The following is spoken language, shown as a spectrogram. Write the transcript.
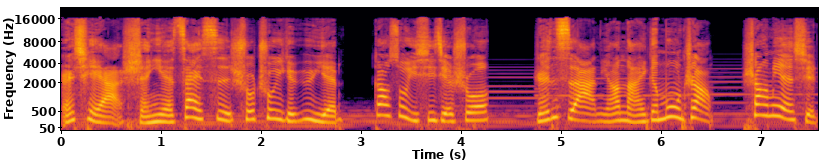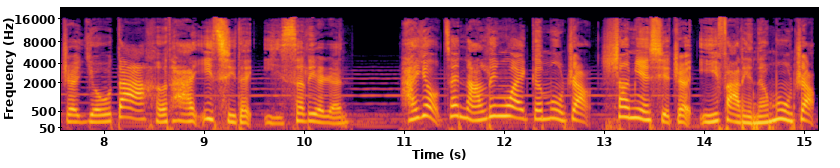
而且呀、啊，神也再次说出一个预言，告诉以西结说。人子啊，你要拿一个木杖，上面写着犹大和他一起的以色列人，还有再拿另外一根木杖，上面写着以法莲的木杖，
